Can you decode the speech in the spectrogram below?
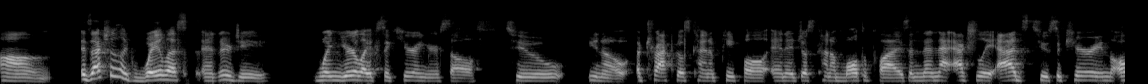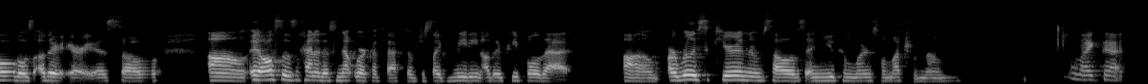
um it's actually like way less energy when you're like securing yourself to you know attract those kind of people and it just kind of multiplies and then that actually adds to securing all those other areas so um it also is kind of this network effect of just like meeting other people that um, are really secure in themselves and you can learn so much from them I like that.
